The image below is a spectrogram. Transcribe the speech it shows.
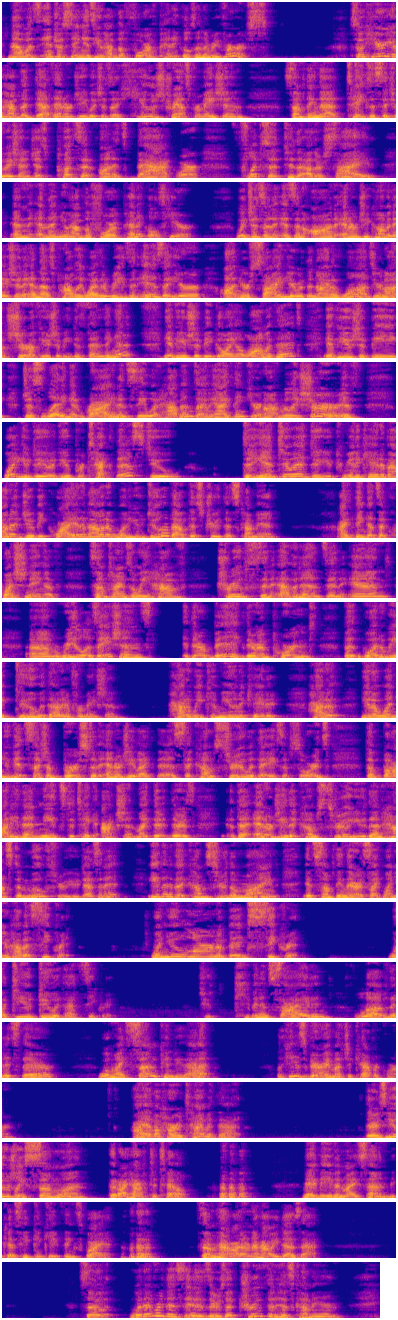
Now what's interesting is you have the Four of Pentacles in the reverse. So here you have the death energy, which is a huge transformation, something that takes a situation and just puts it on its back or flips it to the other side. And, and then you have the Four of Pentacles here which is an, is an odd energy combination. And that's probably why the reason is that you're on your side here with the nine of wands. You're not sure if you should be defending it, if you should be going along with it, if you should be just letting it ride and see what happens. I mean, I think you're not really sure if what you do. Do you protect this? Do you dig into it? Do you communicate about it? Do you be quiet about it? What do you do about this truth that's come in? I think it's a questioning of sometimes when we have truths and evidence and, and um, realizations, they're big, they're important. But what do we do with that information? How do we communicate it? How do, you know, when you get such a burst of energy like this that comes through with the Ace of Swords, the body then needs to take action. Like there, there's the energy that comes through you then has to move through you, doesn't it? Even if it comes through the mind, it's something there. It's like when you have a secret. When you learn a big secret, what do you do with that secret? Do you keep it inside and love that it's there? Well, my son can do that. Well, he's very much a Capricorn. I have a hard time with that. There's usually someone that I have to tell. Maybe even my son, because he can keep things quiet. Somehow, I don't know how he does that. So whatever this is, there's a truth that has come in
